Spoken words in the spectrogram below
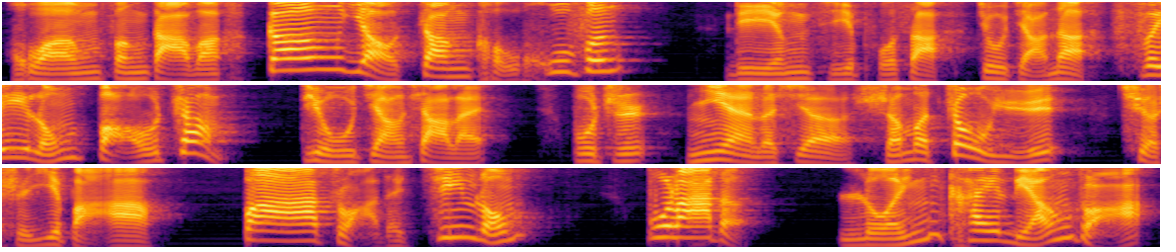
黄风大王刚要张口呼风，灵吉菩萨就将那飞龙宝杖丢将下来。不知念了些什么咒语，却是一把八爪的金龙，不拉的抡开两爪，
